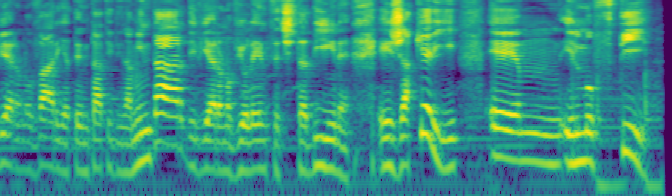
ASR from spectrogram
vi erano vari attentati dinamintardi, vi erano violenze cittadine e jacquerie. E il mufti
